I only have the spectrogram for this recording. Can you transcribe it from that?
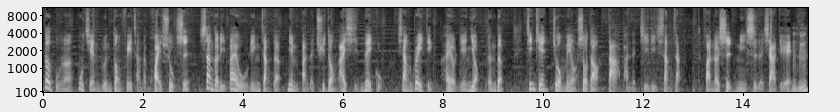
个股呢，目前轮动非常的快速。是上个礼拜五领涨的面板的驱动 IC 类股，像瑞鼎还有联咏等等，今天就没有受到大盘的激励上涨，反而是逆势的下跌。嗯哼，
